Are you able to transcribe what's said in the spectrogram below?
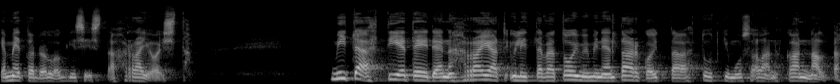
ja metodologisista rajoista. Mitä tieteiden rajat ylittävä toimiminen tarkoittaa tutkimusalan kannalta?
